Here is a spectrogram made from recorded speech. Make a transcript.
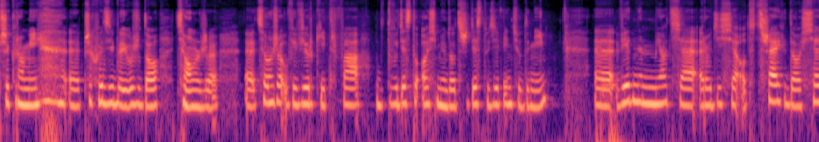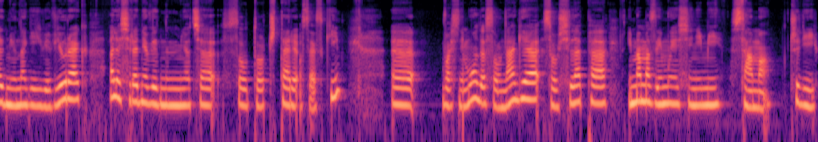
Przykro mi, e, przechodzimy już do ciąży. E, ciąża u wiewiórki trwa od 28 do 39 dni. E, w jednym miocie rodzi się od 3 do 7 nagich wiewiórek, ale średnio w jednym miocie są to 4 oseski. E, właśnie młode są nagie, są ślepe i mama zajmuje się nimi sama, czyli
